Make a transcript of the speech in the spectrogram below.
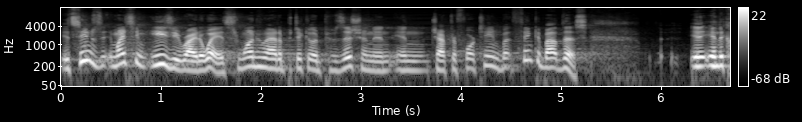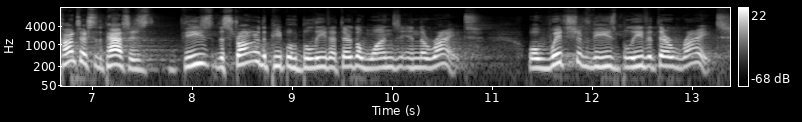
It seems it might seem easy right away. It's one who had a particular position in, in chapter 14, but think about this. In, in the context of the passage, these the stronger the people who believe that they're the ones in the right. Well, which of these believe that they're right?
